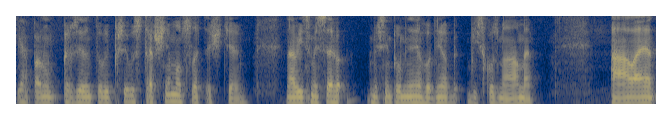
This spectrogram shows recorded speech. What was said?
já panu prezidentovi přeju strašně moc let ještě. Navíc my se, myslím, poměrně hodně blízko známe. Ale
